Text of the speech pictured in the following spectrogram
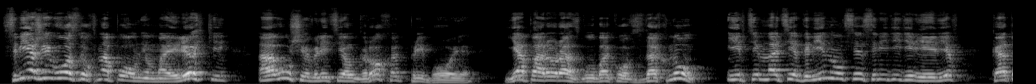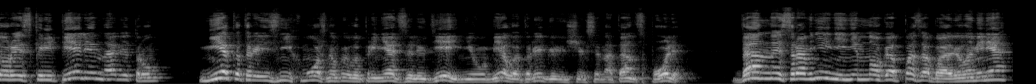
Свежий воздух наполнил мои легкие, а в уши влетел грохот прибоя. Я пару раз глубоко вздохнул и в темноте двинулся среди деревьев, которые скрипели на ветру. Некоторые из них можно было принять за людей, неумело дрыгающихся на танцполе. Данное сравнение немного позабавило меня,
